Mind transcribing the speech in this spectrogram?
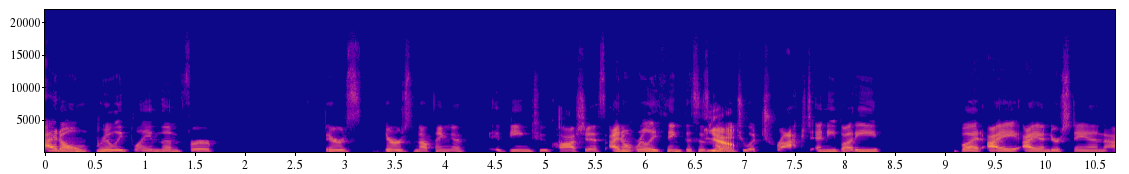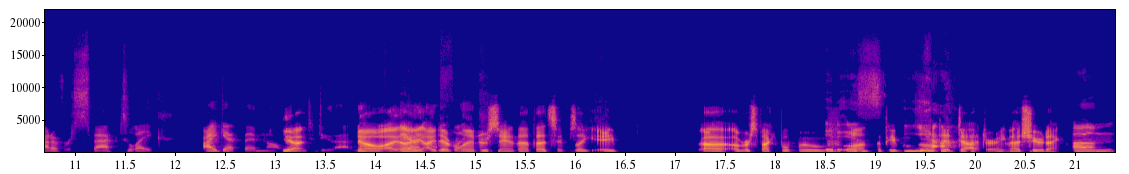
I don't really blame them for there's there's nothing of it being too cautious. I don't really think this is Yeah. going to attract anybody, but I I understand out of respect like I get them not Yeah. wanting to do that. No, Like, I, I, I definitely like, understand that. That seems like a uh, a respectable move It on the people yeah. who did die during that shooting. um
